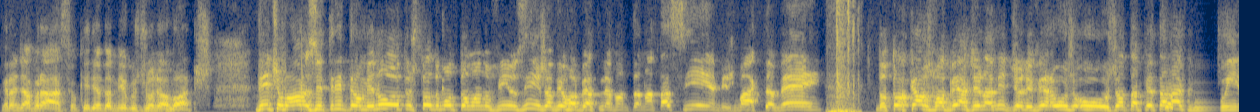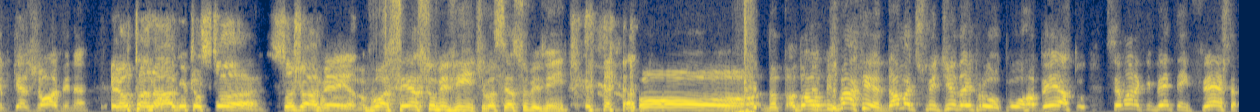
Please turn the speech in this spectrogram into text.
Grande abraço, meu querido amigo Júnior Lopes. 21 horas e 31 minutos, todo mundo tomando um vinhozinho. Já viu o Roberto levantando a tacinha, Bismarck também. Doutor Carlos Roberto Dinamite de Oliveira, o, o JP tá na aguinha, porque é jovem, né? Eu tô na água que eu sou, sou jovem ainda. Você é sub-20, você é sub-20. Ô, doutor Bismarck, dá uma despedida aí pro, pro Roberto. Semana que vem tem festa.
